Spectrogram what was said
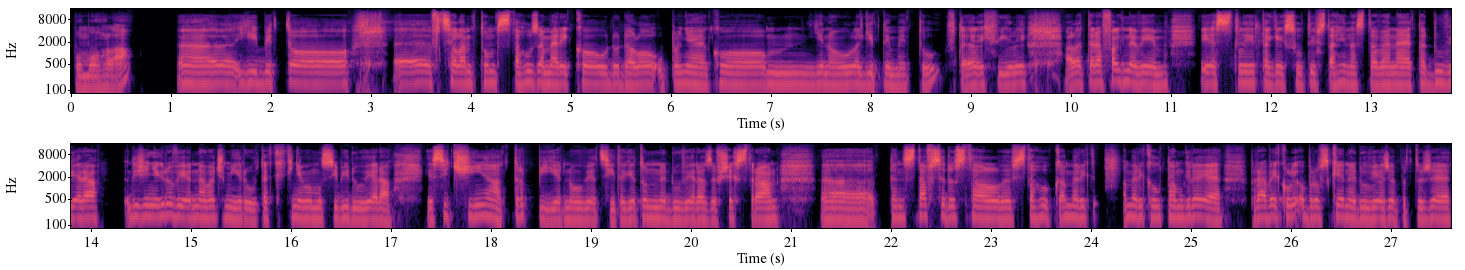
pomohla. Eh, Jí by to eh, v celém tom vztahu s Amerikou dodalo úplně jako mm, jinou legitimitu v té chvíli, ale teda fakt nevím, jestli tak, jak jsou ty vztahy nastavené, ta důvěra když je někdo vyjednavač míru, tak k němu musí být důvěra. Jestli Čína trpí jednou věcí, tak je to nedůvěra ze všech stran. Eh, Ten stav se dostal ve vztahu k Amerik- Amerikou tam, kde je. Právě kvůli obrovské nedůvěře, protože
